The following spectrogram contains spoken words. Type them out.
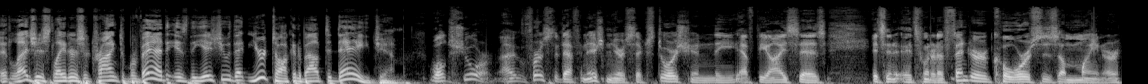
that legislators are trying to prevent is the issue that you're talking about today, Jim. Well, sure. Uh, first, the definition here: sextortion. The FBI says it's an, it's when an offender coerces a minor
